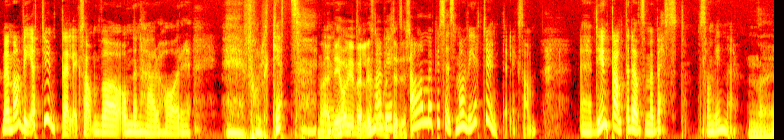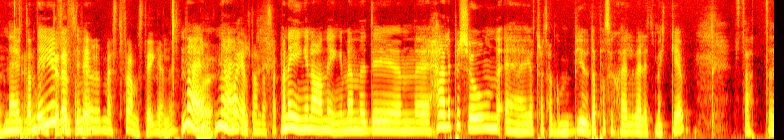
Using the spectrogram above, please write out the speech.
Men man vet ju inte liksom vad, om den här har eh, folket. Nej, det har ju väldigt stor Man vet- betydelse. Ja, men precis. Man vet ju inte liksom. Eh, det är ju inte alltid den som är bäst som vinner. Nej. Nej, utan det är ju inte den som 50 gör mest framsteg heller. Nej, Nej. Det kan helt andra saker. Man har ingen aning, men det är en eh, härlig person. Eh, Jag tror att han kommer bjuda på sig själv väldigt mycket. Så att eh,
